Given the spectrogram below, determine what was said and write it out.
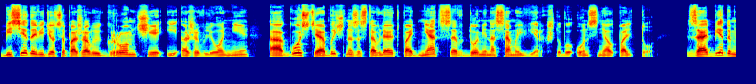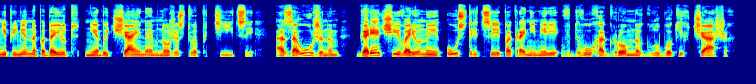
Беседа ведется, пожалуй, громче и оживленнее, а гостя обычно заставляют подняться в доме на самый верх, чтобы он снял пальто. За обедом непременно подают необычайное множество птицы, а за ужином горячие вареные устрицы, по крайней мере, в двух огромных глубоких чашах,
